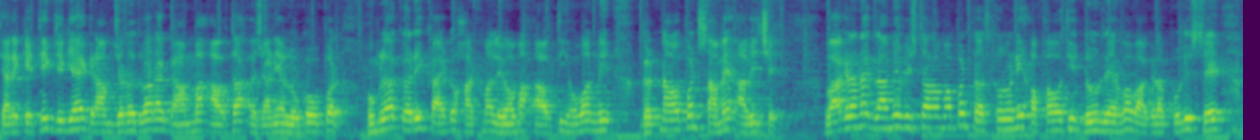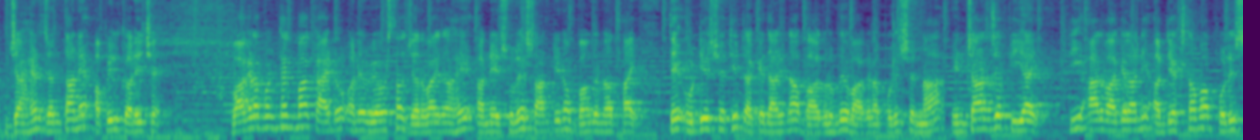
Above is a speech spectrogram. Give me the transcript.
ત્યારે કેટલીક જગ્યાએ ગ્રામજનો દ્વારા ગામમાં આવતા અજાણ્યા લોકો ઉપર હુમલા કરી કાયદો હાથમાં લેવામાં આવતી હોવાની ઘટનાઓ પણ સામે આવી છે. વાગરાના ગ્રામ્ય વિસ્તારોમાં પણ તસ્કરોની અફવાઓથી દૂર રહેવા વાગરા પોલીસે જાહેર જનતાને અપીલ કરી છે. વાગરા પંથકમાં કાયદો અને વ્યવસ્થા જળવાઈ રહે અને સુલે શાંતિનો ભંગ ન થાય, તે ઉદ્દેશ્યથી તકેદારીના ભાગરૂપે વાગડા પોલીસના ઇન્ચાર્જ પીઆઈ પી આર વાઘેલાની અધ્યક્ષતામાં પોલીસ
